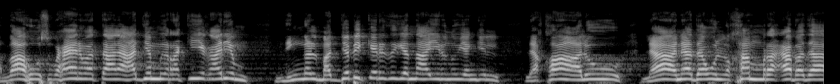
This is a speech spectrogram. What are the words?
അല്ലാഹു സുബ്ഹാനഹു വ തആല ആദ്യം ഇറക്കിയ കാര്യം നിങ്ങൾ മദ്യപിക്കരുത് എന്നായിരുന്നു എങ്കിൽ ലഖാലു ലാ നദഉൽ ഖംറ അബദാ.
